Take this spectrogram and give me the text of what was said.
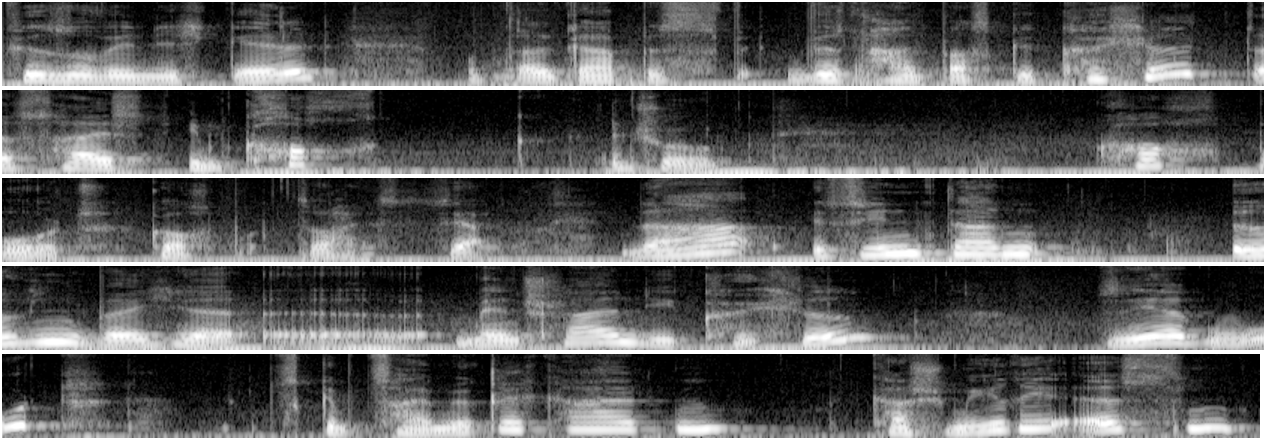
Für so wenig Geld. Und da gab es, wird halt was geköchelt. Das heißt, im Koch, Entschuldigung, Kochboot, Kochboot, so heißt es ja. Da sind dann irgendwelche äh, Menschlein, die köcheln, sehr gut. Es gibt zwei Möglichkeiten. Kaschmiri essen,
